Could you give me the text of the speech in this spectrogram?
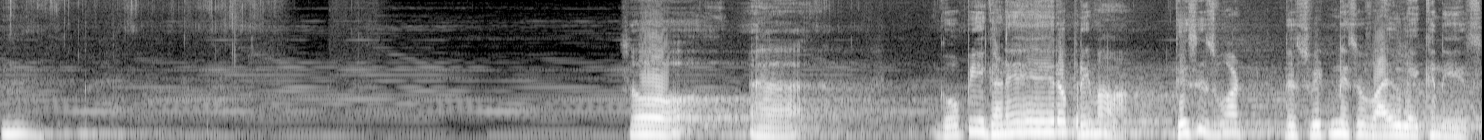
Mm. so Gopi Ganera Prema. This is what the sweetness of Vayulekan is.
